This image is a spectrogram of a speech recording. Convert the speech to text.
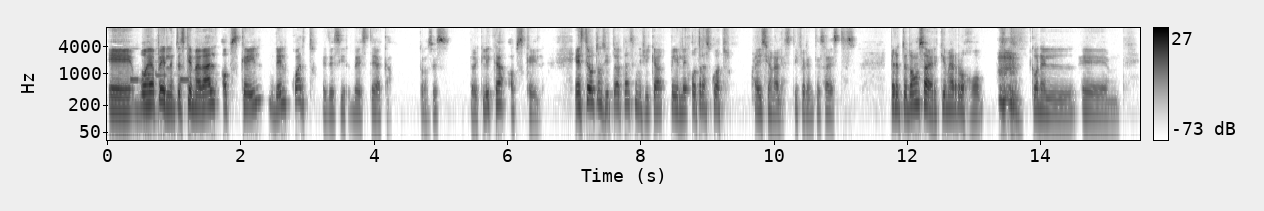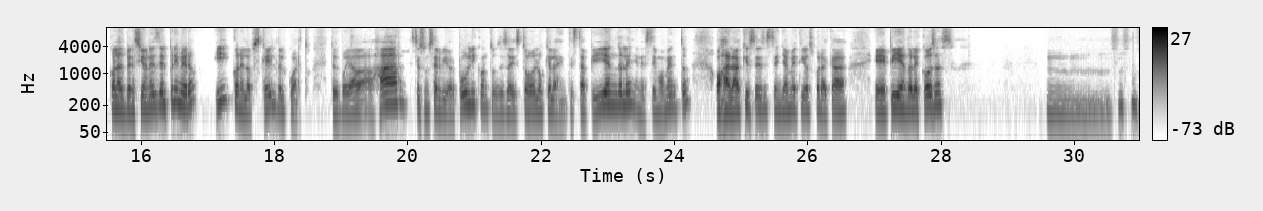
Eh, voy a pedirle entonces que me haga el upscale del cuarto, es decir, de este de acá. Entonces, doy clic a upscale. Este botoncito de acá significa pedirle otras cuatro adicionales, diferentes a estas. Pero entonces vamos a ver qué me arrojó con, el, eh, con las versiones del primero y con el upscale del cuarto. Entonces voy a bajar, este es un servidor público, entonces ahí es todo lo que la gente está pidiéndole en este momento. Ojalá que ustedes estén ya metidos por acá eh, pidiéndole cosas. Mm,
